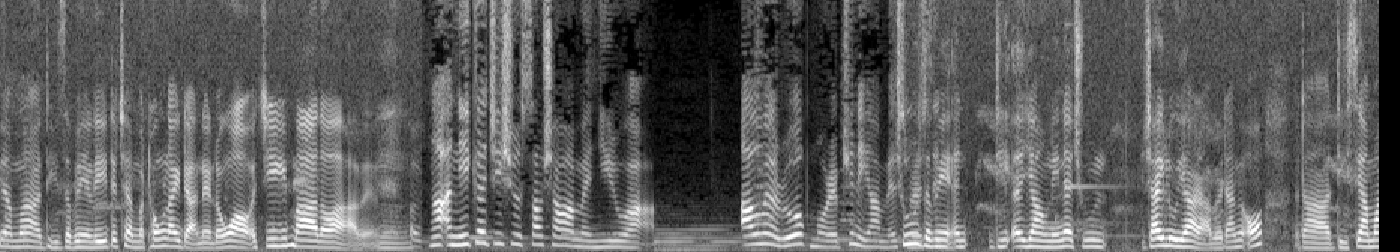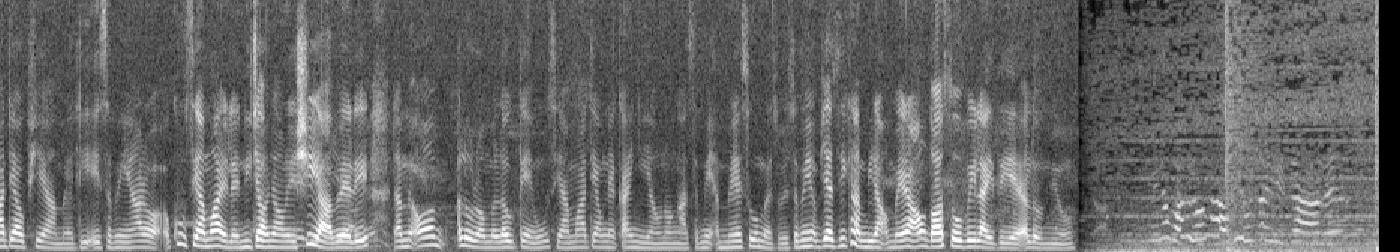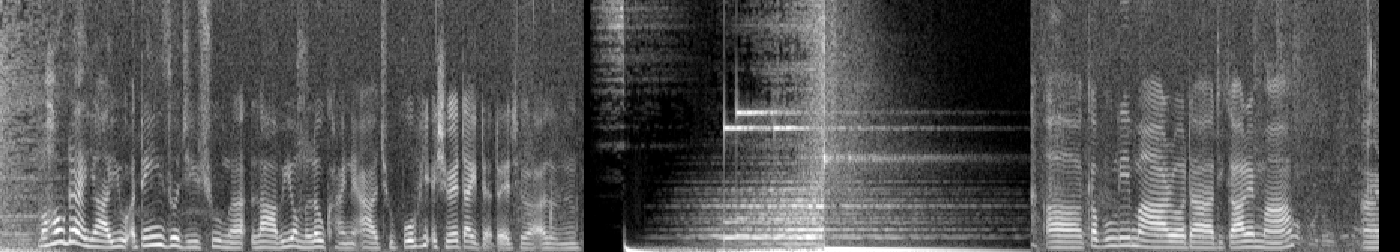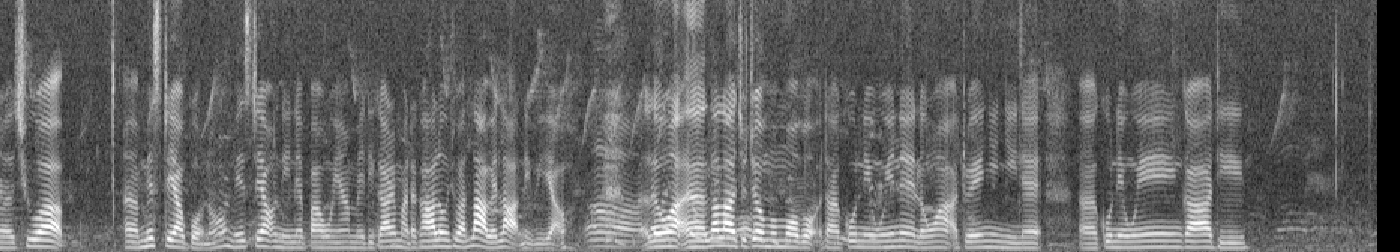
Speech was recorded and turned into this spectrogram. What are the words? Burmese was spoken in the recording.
ဆီယမကဒီသပင်လေးတစ်ချက်မထုံးလိုက်တာနဲ့လုံးဝအကြီးမှားသွားတာပဲอืมငါအနီးကကြည့်ရှုစောက်ရှောက်ရမယ်ညီတို့ကအားလုံးရဲ့ role model ဖြစ်နေရမယ်ချူဆိုသပင်အဒီအယောင်နေနဲ့ချူရိုက်လို့ရတာပဲဒါပေမဲ့ဩဒါဒီဆီယမတယောက်ဖြစ်ရမယ်ဒီအေးသပင်ကတော့အခုဆီယမတွေလည်းနီကြောင်ကြောင်တွေရှိရပဲလေဒါပေမဲ့ဩအဲ့လိုတော့မလုပ်သင့်ဘူးဆီယမတယောက်နဲ့ကိုင်းညီအောင်တော့ငါသပင်အမဲဆိုးမယ်ဆိုရင်သပင်အပြက်စီးခံပြီးတော့အမဲအောင်သွားဆိုးပေးလိုက်သေးရဲ့အဲ့လိုမျိုးမ မဟုတ်တဲ့အရာကြီးကိုအတင်းကြီးစွတ်ကြီးချူမလာပြီးတော့မလုပ်ခိုင်းနဲ့အာချူပိုးပြီးအရွှဲတိုက်တတ်တယ်ချူကအဲ့လိုမျိုးအာကပူးလေးမှာတော့ဒါဒီကားထဲမှာအာချူကအဲ miss တယောက်ပေါ့နော် miss တယောက်အနေနဲ့ပါဝင်ရမယ်ဒီကားထဲမှာတကားလုံးချူကလှပဲလှနေပြီရအောင်အာအလုံးဝအဲလှလှကြောကြောမော့မော့ပေါ့ဒါကိုနေဝင်းနဲ့လုံးဝအတွဲညီညီနဲ့အဲကိုနေဝင်းကဒီ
